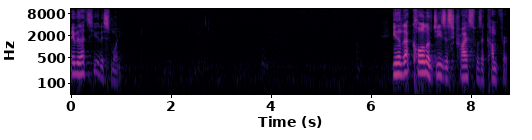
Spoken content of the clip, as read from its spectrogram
Maybe that's you this morning. You know, that call of Jesus Christ was a comfort.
